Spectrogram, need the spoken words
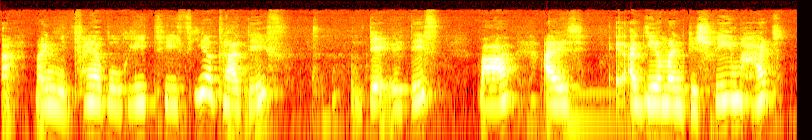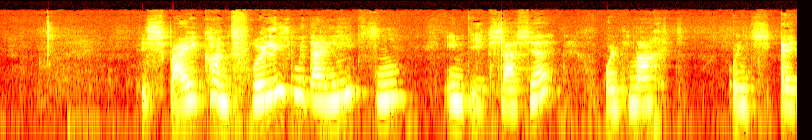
ah, mein favoritisierter Diss, der Diss war, als äh, jemand geschrieben hat, Spike kommt fröhlich mit einem Liedchen in die Klasse und macht und, äh,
